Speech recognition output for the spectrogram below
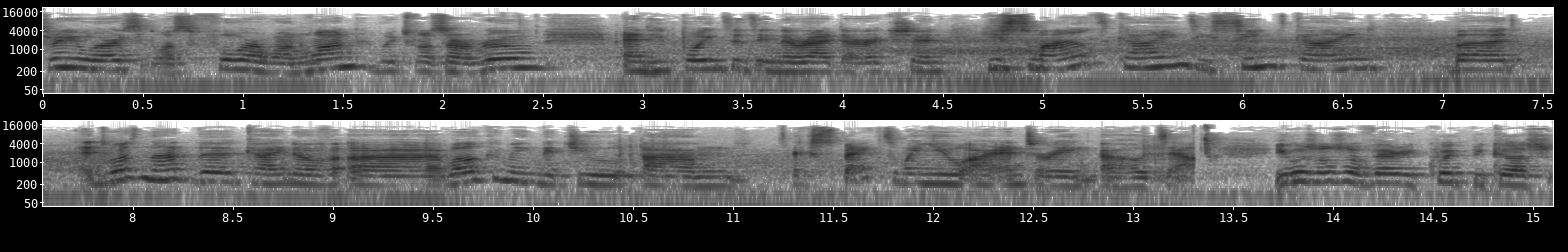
three words. It was 411 which was our room and he pointed in the right direction. He smiled kind. He seemed kind but it was not the kind of uh, welcoming that you um, expect when you are entering a hotel. He was also very quick because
